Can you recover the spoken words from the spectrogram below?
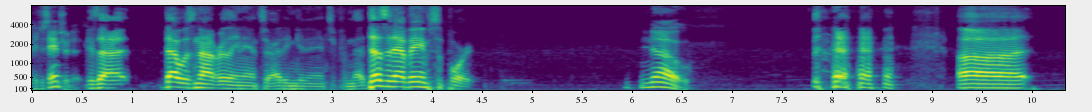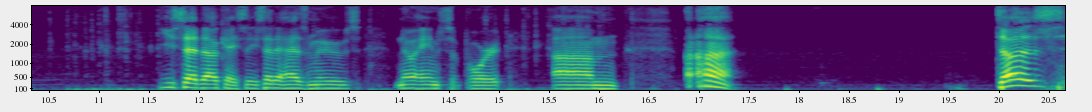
I just answered it. Because that that was not really an answer. I didn't get an answer from that. Does it have aim support? No. Uh, you said okay. So you said it has moves, no aim support. Um, does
